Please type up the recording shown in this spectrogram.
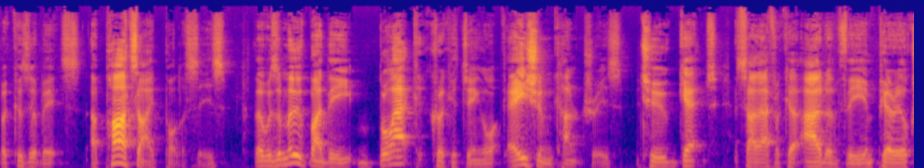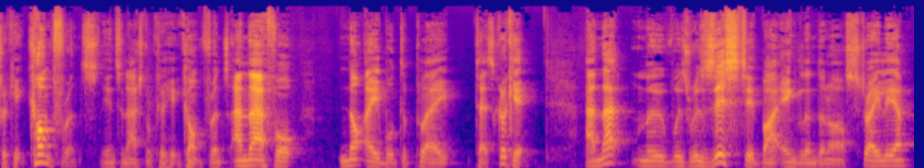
because of its apartheid policies there was a move by the black cricketing or Asian countries to get South Africa out of the Imperial Cricket Conference, the International Cricket Conference, and therefore not able to play Test cricket. And that move was resisted by England and Australia,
